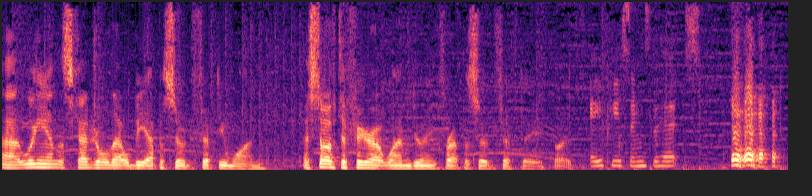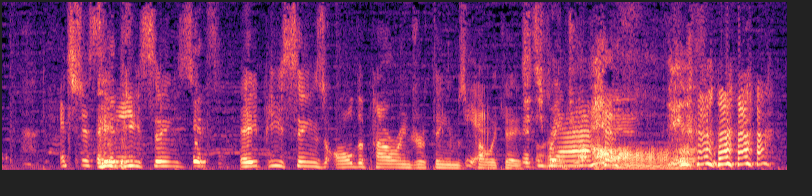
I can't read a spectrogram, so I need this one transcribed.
Uh, looking at the schedule, that will be episode fifty-one. I still have to figure out what I'm doing for episode fifty, but AP sings the hits. it's just me. AP sings. It's AP sings all the Power Ranger themes. Yeah. PelleK's. it's. Ranger. Yes.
